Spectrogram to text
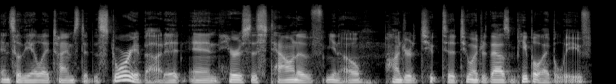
And so the LA Times did the story about it. And here's this town of, you know, 100 to to 200,000 people, I believe,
